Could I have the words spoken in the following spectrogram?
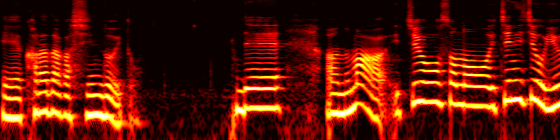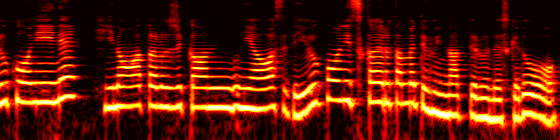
えー、体がしんどいと。であのまあ一応その一日を有効にね日の当たる時間に合わせて有効に使えるためっていう風になってるんですけど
